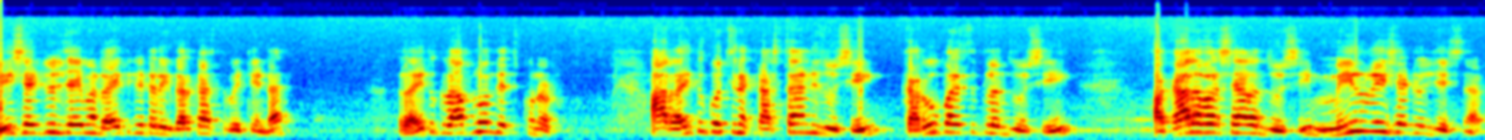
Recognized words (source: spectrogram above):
రీషెడ్యూల్ చేయమని రైతు గిట్ట దరఖాస్తు పెట్టిండా? రైతు క్రాప్ లోన్ తెచ్చుకున్నాడు ఆ రైతుకు వచ్చిన కష్టాన్ని చూసి కరువు పరిస్థితులను చూసి అకాల వర్షాలను చూసి మీరు రీషెడ్యూల్ చేసినారు.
